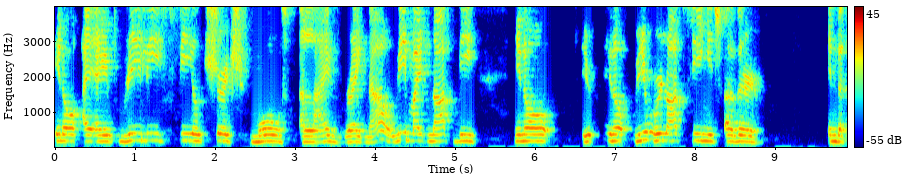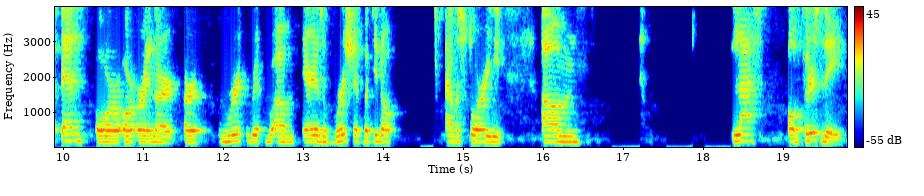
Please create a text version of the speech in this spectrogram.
you know I, I really feel church most alive right now we might not be you know you, you know we, we're not seeing each other in the tent or or, or in our, wor- um, areas of worship but you know i have a story um last oh thursday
